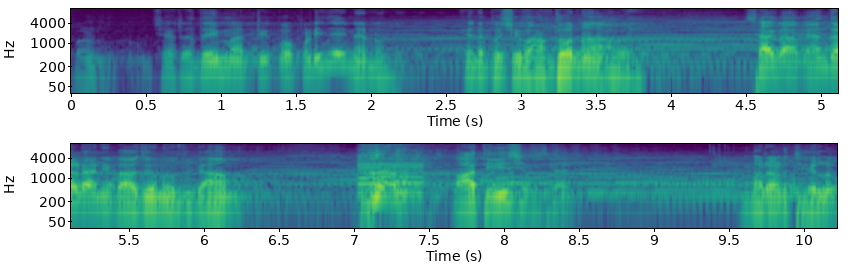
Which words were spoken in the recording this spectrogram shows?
પણ જે હૃદયમાં ટીકો પડી જાય ને એનો, એને પછી વાંધો ના આવે. સાહેબ, આ મેંદડાની બાજુનું જ ગામ. વાત એ છે સાહેબ, મરણ થયેલો.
